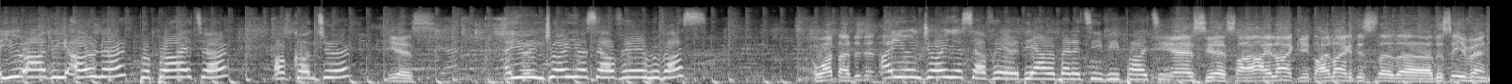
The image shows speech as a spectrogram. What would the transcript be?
You are the owner, proprietor of Kontar. Yes. Are you enjoying yourself here with us? What I didn't. Are you enjoying yourself here at the Arabella TV party? Yes, yes, I, I like it. I like this uh, the, this event.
